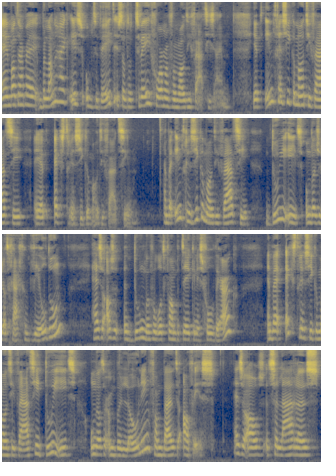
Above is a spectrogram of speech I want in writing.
En wat daarbij belangrijk is om te weten, is dat er twee vormen van motivatie zijn. Je hebt intrinsieke motivatie en je hebt extrinsieke motivatie. En bij intrinsieke motivatie doe je iets omdat je dat graag wil doen. Zoals het doen bijvoorbeeld van betekenisvol werk. En bij extrinsieke motivatie doe je iets omdat er een beloning van buitenaf is. Zoals het salaris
